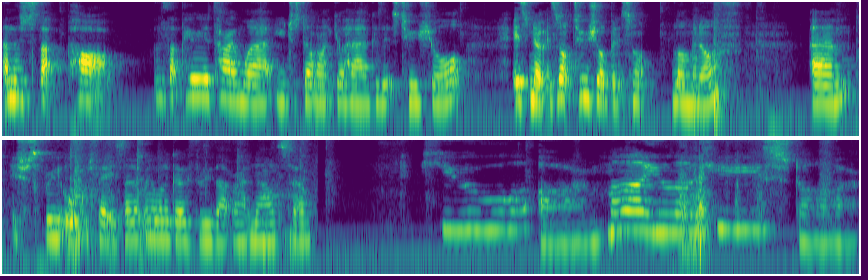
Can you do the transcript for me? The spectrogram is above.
And there's just that part, there's that period of time where you just don't like your hair because it's too short. It's no, it's not too short, but it's not long enough. Um, it's just really awkward phase. I don't really want to go through that right now, so. You are my lucky star.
